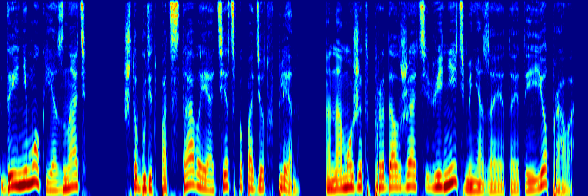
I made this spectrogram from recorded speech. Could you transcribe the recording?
Да и не мог я знать, что будет подстава, и отец попадет в плен. Она может продолжать винить меня за это, это ее право.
